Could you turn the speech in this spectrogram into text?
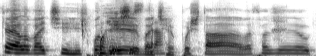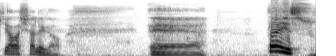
que aí ela vai te responder, vai te repostar, vai fazer o que ela achar legal. É, Então é isso.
